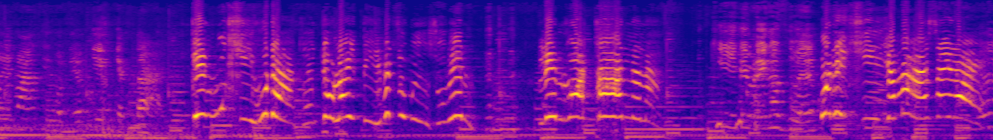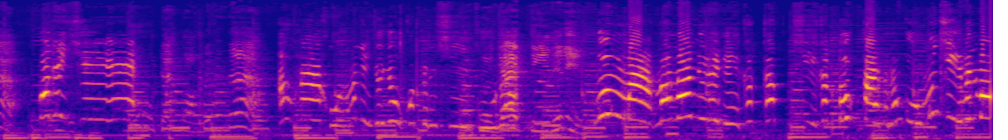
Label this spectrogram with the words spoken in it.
เในบ้านที่คนนี้เก่งแก่ตายเก่งว่าขี่กูด่าแกเจ้าไล่ตีเป็นสมือสุวินเล่นรอดทานน่ะนะขี่ใช่ไหมก็สวยก็ได้ขี่จะมาหาใส่ไรก็ได้ขี่ดูจังกองเด้อเด้อเอาหาหัวมันนี่ยู่ยๆก็เป็นขี่กูเนี่ยตีนี่นี่งงมากนอนนอนอยู่ในดีก็บกับขี่กันตุกตายไปทั้งกูมึงขี่เป็นบอ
